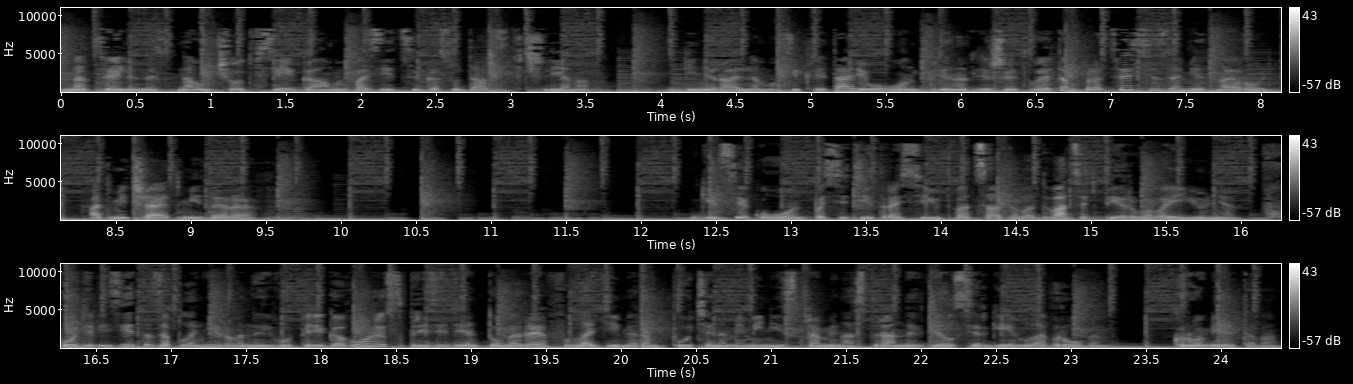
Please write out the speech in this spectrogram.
нацеленность на учет всей гаммы позиций государств-членов. Генеральному секретарю ООН принадлежит в этом процессе заметная роль, отмечает МИД РФ. Генсек ООН посетит Россию 20-21 июня. В ходе визита запланированы его переговоры с президентом РФ Владимиром Путиным и министром иностранных дел Сергеем Лавровым. Кроме этого,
